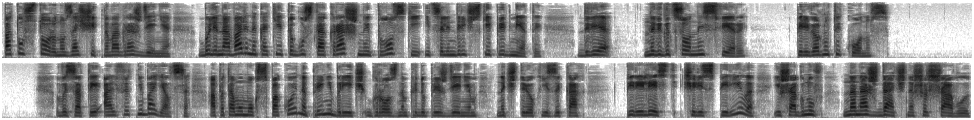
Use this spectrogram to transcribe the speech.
по ту сторону защитного ограждения, были навалены какие-то густо окрашенные плоские и цилиндрические предметы, две навигационные сферы — перевернутый конус. Высоты Альфред не боялся, а потому мог спокойно пренебречь грозным предупреждением на четырех языках, перелезть через перила и, шагнув на наждачно-шершавую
